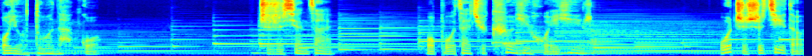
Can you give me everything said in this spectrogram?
我有多难过？只是现在，我不再去刻意回忆了。我只是记得，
